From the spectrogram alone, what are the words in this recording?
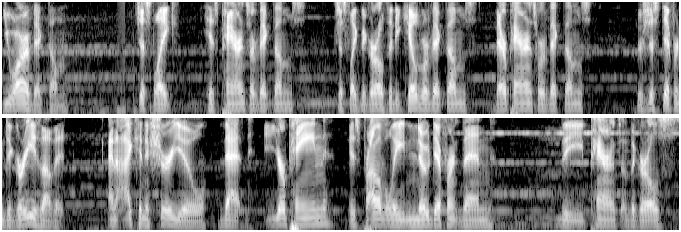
you are a victim. Just like his parents are victims, just like the girls that he killed were victims, their parents were victims. There's just different degrees of it. And I can assure you that your pain is probably no different than the parents of the girls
